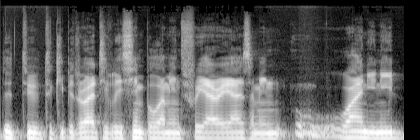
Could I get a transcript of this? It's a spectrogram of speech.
to, to keep it relatively simple. I mean, three areas. I mean, one, you need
